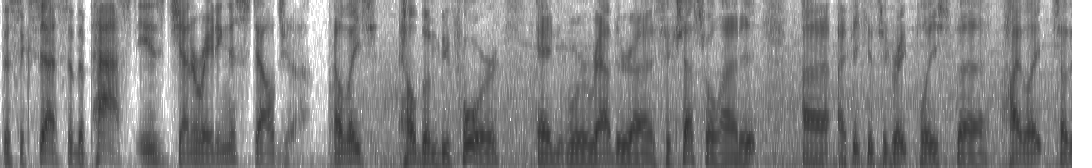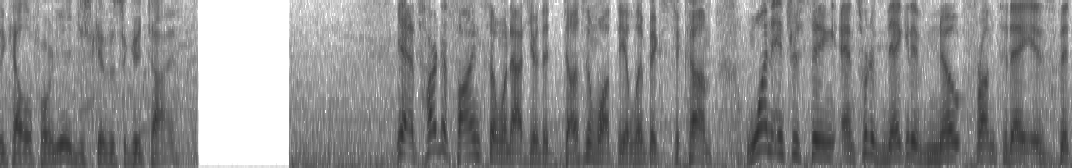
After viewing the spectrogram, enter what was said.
The success of the past is generating nostalgia. LA's held them before and were rather uh, successful at it. Uh, I think it's a great place to highlight Southern California and just give us a good time. Yeah, it's hard to find someone out here that doesn't want the Olympics to come. One interesting and sort of negative note from today is that,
